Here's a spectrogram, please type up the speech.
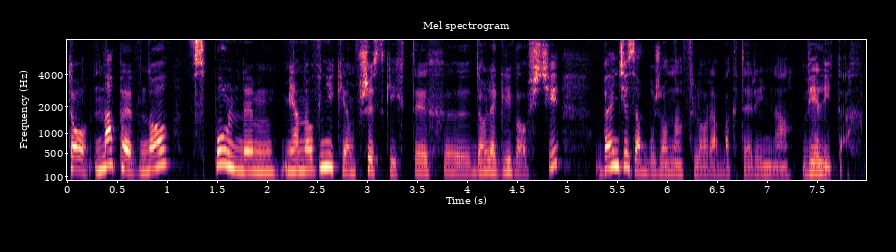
to na pewno wspólnym mianownikiem wszystkich tych y, dolegliwości będzie zaburzona flora bakteryjna w jelitach.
